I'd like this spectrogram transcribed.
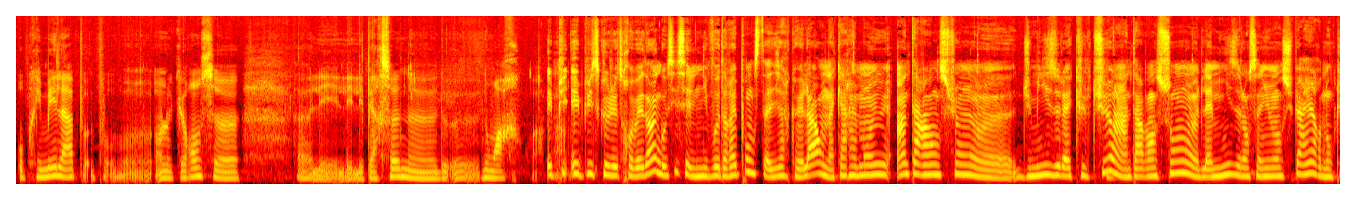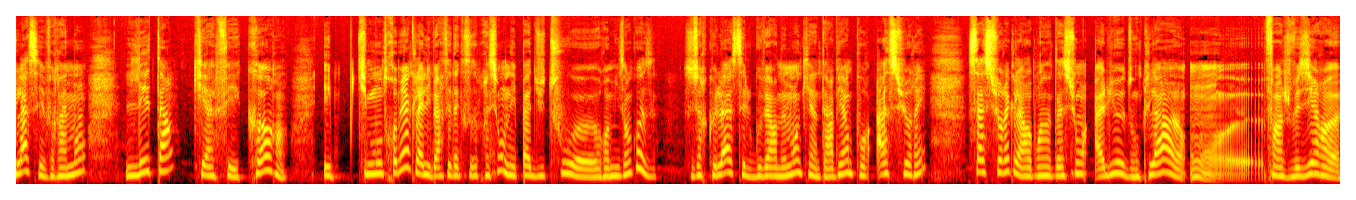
opprimer là, en l'occurrence. Les, personnes noires. Et, puis, et puis ce que j'ai trouvé dingue aussi, c'est le niveau de réponse. C'est-à-dire que là, on a carrément eu intervention du ministre de la Culture et intervention de la ministre de l'Enseignement supérieur. Donc là, c'est vraiment l'État qui a fait corps et qui montre bien que la liberté d'expression n'est pas du tout euh, remise en cause. C'est-à-dire que là, c'est le gouvernement qui intervient pour assurer, s'assurer que la représentation a lieu. Donc là, euh, enfin, je veux dire, euh,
